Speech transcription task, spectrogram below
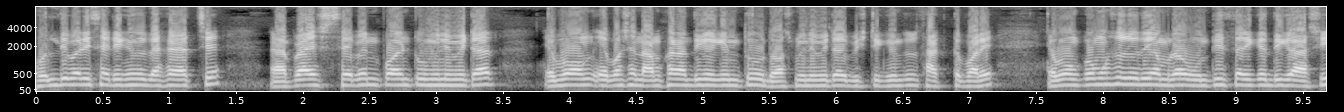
হলদিবাড়ি সাইডে কিন্তু দেখা যাচ্ছে প্রায় সেভেন পয়েন্ট টু মিলিমিটার এবং এপাশে নামখানার দিকে কিন্তু দশ মিলিমিটার বৃষ্টি কিন্তু থাকতে পারে। এবং ক্রমশ যদি আমরা উনত্রিশ তারিখের দিকে আসি,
